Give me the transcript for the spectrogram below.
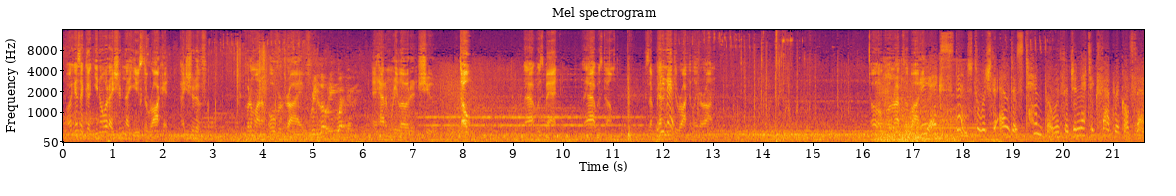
Well, I guess I could. You know what? I shouldn't have used the rocket. I should have put him on an overdrive Reloading weapon. and had him reload and shoot. Oh! That was bad. That was dumb. Because I'm gonna need the rocket later on. Oh, going right to the body. The extent to which the Elders tamper with the genetic fabric of their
